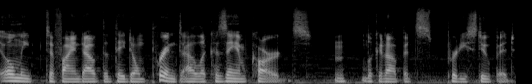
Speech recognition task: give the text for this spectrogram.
only to find out that they don't print Alakazam cards. Hmm, look it up, it's pretty stupid.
